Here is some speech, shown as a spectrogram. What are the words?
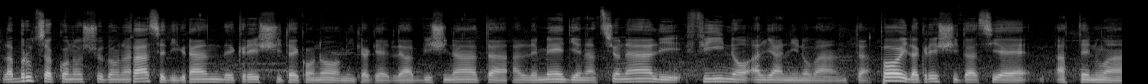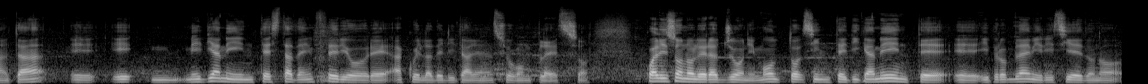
L'Abruzzo ha conosciuto una fase di grande crescita economica che l'ha avvicinata alle medie nazionali fino agli anni 90. Poi la crescita si è attenuata e, e mediamente è stata inferiore a quella dell'Italia nel suo complesso. Quali sono le ragioni? Molto sinteticamente eh, i problemi risiedono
